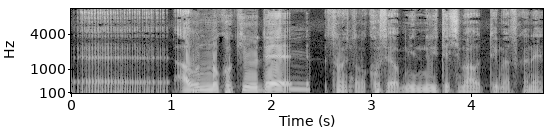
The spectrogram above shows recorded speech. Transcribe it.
えー、あうんの呼吸で、その人の個性を見抜いてしまうって言いますかね。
